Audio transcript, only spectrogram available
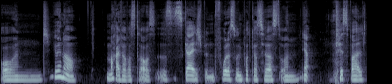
Und genau, mach einfach was draus. Es ist geil. Ich bin froh, dass du den Podcast hörst. Und ja, bis bald.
